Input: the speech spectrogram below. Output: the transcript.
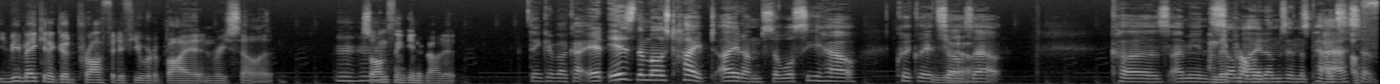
you'd be making a good profit if you were to buy it and resell it. Mm-hmm. So I'm thinking about it. thinking about it is the most hyped item, so we'll see how quickly it sells Yeah. out. Cause I mean, And some items in the past have.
